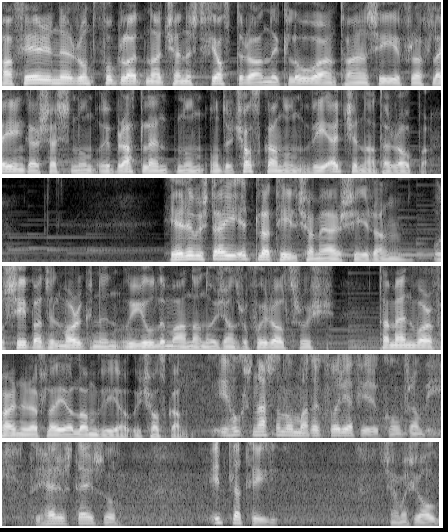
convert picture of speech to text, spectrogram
Av ferine rundt fugløytna kjennest fjolter av Nikloa ta han sige fra fleiingarsessenon og i brattlendnon under tjolkanon vi edgjena ta råpa. Her er vi steg ytla til kjamer, sier han, og sipa til morgenen og julemanan og jantro ta menn var farnir av fleia lomvia og tjolkan. Jeg hos nesten om at jeg kvarja fyrir kom fram vi, til her er steg så ytla til kjamer sjolv.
